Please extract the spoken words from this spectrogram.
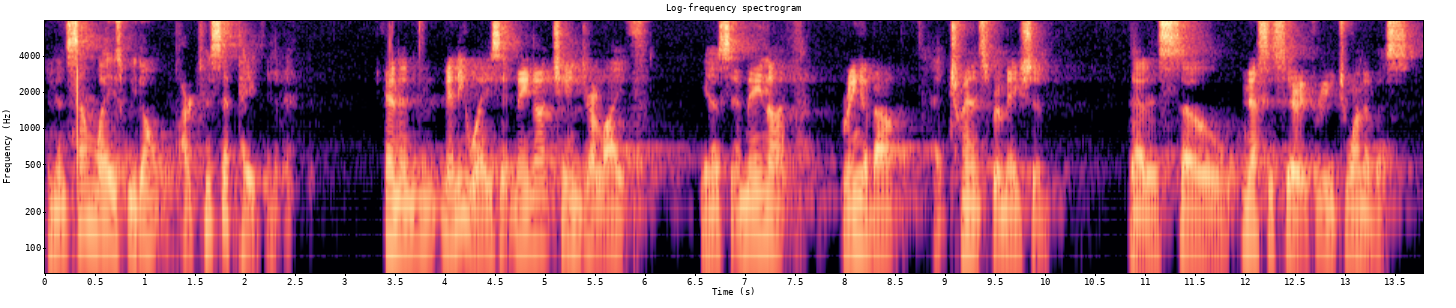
And in some ways, we don't participate in it. And in many ways, it may not change our life. Yes, it may not bring about that transformation that is so necessary for each one of us.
